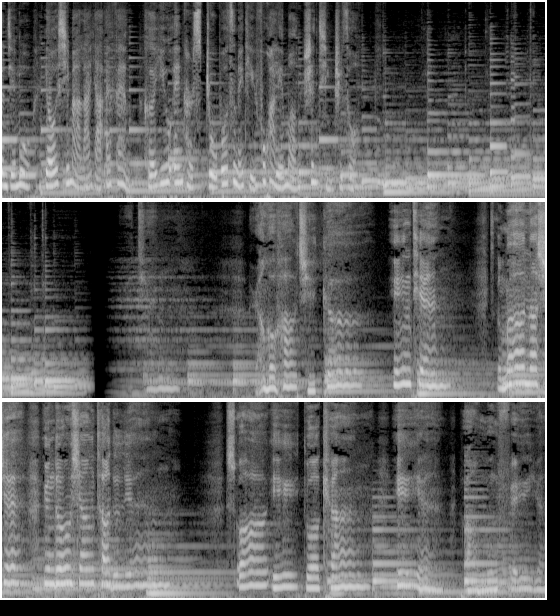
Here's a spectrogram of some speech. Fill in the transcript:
本节目由喜马拉雅 FM 和 U Anchors 主播自媒体孵化联盟深情制作。天，然后好几个阴天，怎么那些云都像他的脸？所以多看一眼，抛物飞远。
